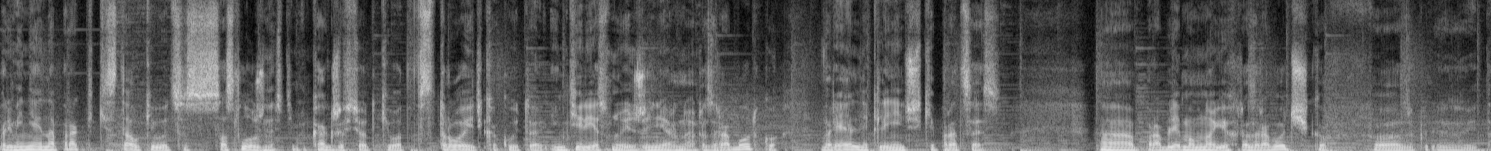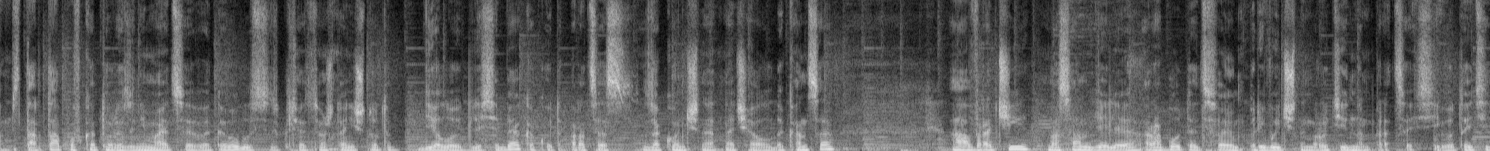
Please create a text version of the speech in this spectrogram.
применяя на практике, сталкиваются со сложностями. Как же все-таки вот встроить какую-то интересную инженерную разработку в реальный клинический процесс? А, Проблема многих разработчиков, э, э, там, стартапов, которые занимаются в этой области, заключается в том, что они что-то делают для себя, какой-то процесс законченный от начала до конца, а врачи, на самом деле, работают в своем привычном, рутинном процессе. И вот эти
